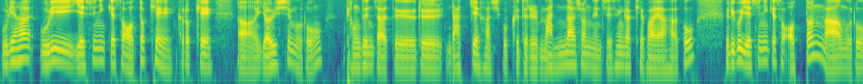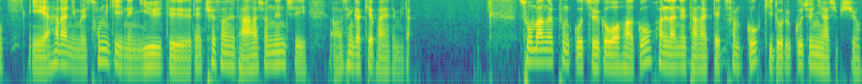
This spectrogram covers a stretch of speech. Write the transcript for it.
우리 하, 우리 예수님께서 어떻게 그렇게 어, 열심으로 병든 자들을 낫게 하시고 그들을 만나셨는지 생각해 봐야 하고 그리고 예수님께서 어떤 마음으로 이 하나님을 섬기는 일들에 최선을 다하셨는지 어, 생각해 봐야 됩니다. 소망을 품고 즐거워하고 환란을 당할 때 참고 기도를 꾸준히 하십시오.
